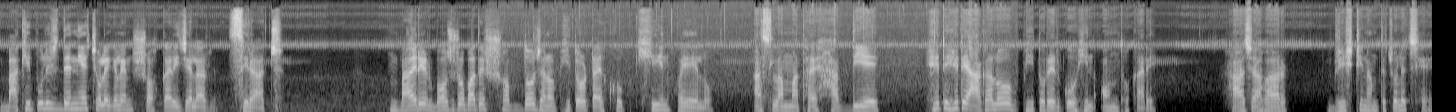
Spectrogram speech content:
বাকি পুলিশদের নিয়ে চলে গেলেন সহকারী জেলার সিরাজ। বাইরের বজ্রপাতের শব্দ যেন ভিতরটায় খুব ক্ষীণ হয়ে এলো। আসলাম মাথায় হাত দিয়ে হেঁটে হেঁটে আগালো ভিতরের গহীন অন্ধকারে। আজ আবার বৃষ্টি নামতে চলেছে।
